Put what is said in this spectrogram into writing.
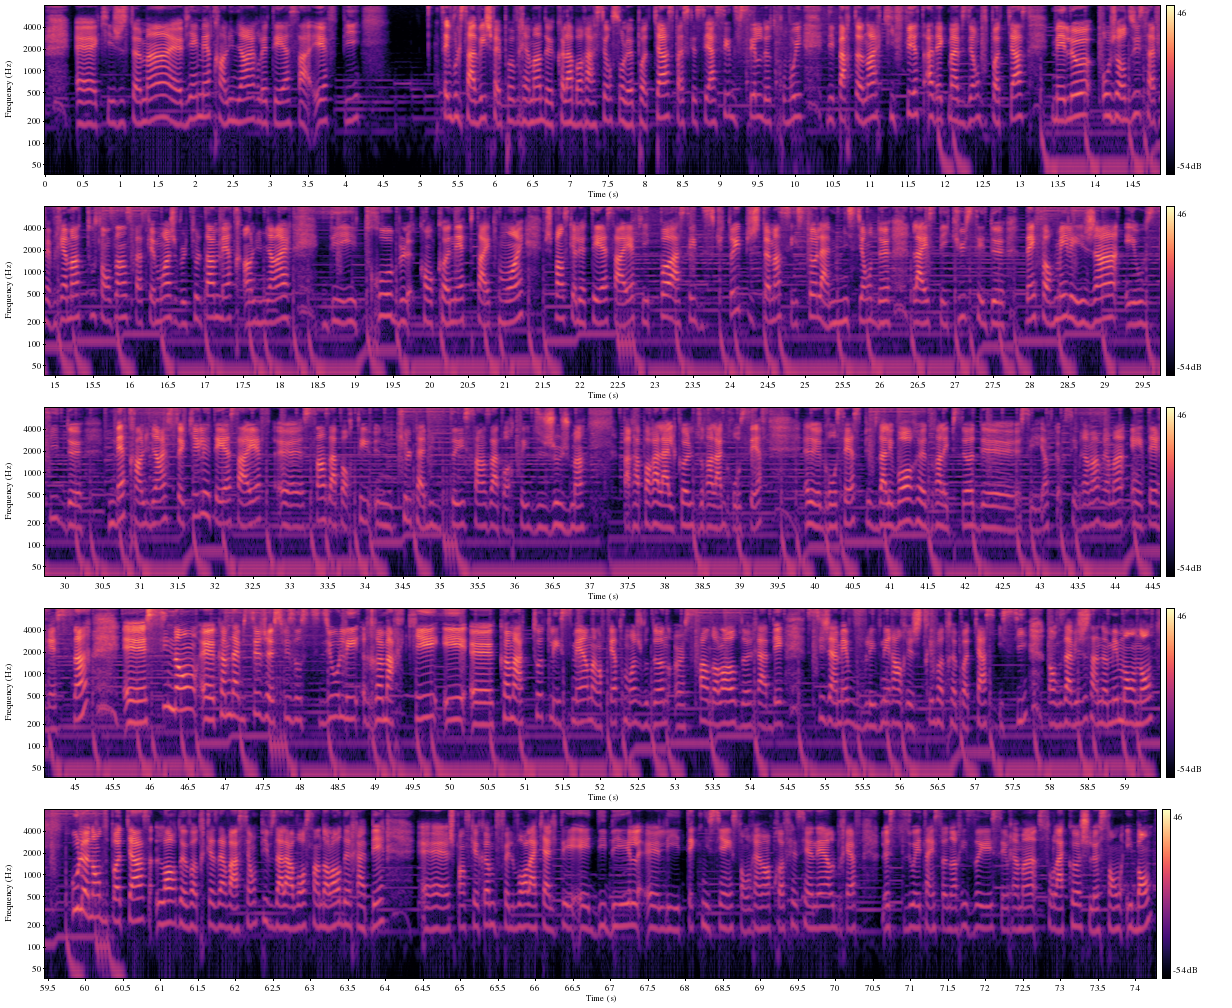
qui justement vient mettre en lumière le TSAF. Puis vous le savez, je fais pas vraiment de collaboration sur le podcast parce que c'est assez difficile de trouver des partenaires qui fit avec ma vision du podcast. Mais là, aujourd'hui, ça fait vraiment tout son sens parce que moi, je veux tout le temps mettre en lumière des troubles qu'on connaît peut-être moins. Je pense que le TSAF n'est pas assez discuté. Puis justement, c'est ça la mission de la SPQ, c'est de d'informer les gens et aussi de mettre en lumière ce qu'est le TSAF euh, sans apporter une culpabilité sans apporter du jugement par rapport à l'alcool durant la grossesse. Euh. Puis vous allez voir euh, durant l'épisode, euh, c'est vraiment vraiment intéressant. sinon, comme d'habitude, je suis au studio les remarquer et comme à toutes les semaines, en fait, moi je vous donne un 100 dollars de rabais si jamais vous voulez venir enregistrer votre podcast ici. Donc vous avez juste à nommer mon nom ou le nom du podcast lors de votre réservation, puis vous allez avoir 100 dollars de rabais. je pense que comme vous pouvez le voir, la qualité est débile. les techniciens sont vraiment professionnels Bref, le studio est insonorisé, c'est vraiment sur la coche, le son est bon.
